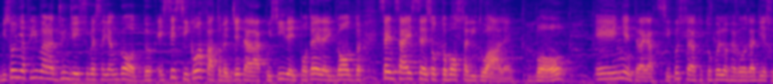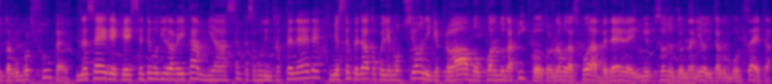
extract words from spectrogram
bisogna prima raggiungere il Super Saiyan God, e se sì, come ha fatto Vegeta ad acquisire il potere del God senza essere sottoposto a rituale. Boh. E niente ragazzi, questo era tutto quello che avevo da dire su Dragon Ball Super Una serie che se devo dire la verità mi ha sempre saputo intrattenere Che mi ha sempre dato quelle emozioni che provavo quando da piccolo tornavo da scuola a vedere il mio episodio giornaliero di Dragon Ball Z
